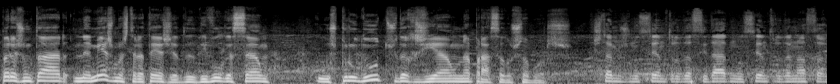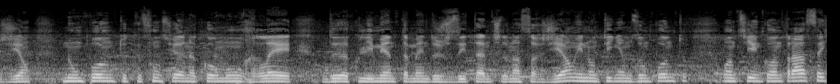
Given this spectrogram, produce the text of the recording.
para juntar na mesma estratégia de divulgação os produtos da região na Praça dos Sabores. Estamos no centro da cidade, no centro da nossa região, num ponto que funciona como um relé de acolhimento também dos visitantes da nossa região e não tínhamos um ponto onde se encontrassem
